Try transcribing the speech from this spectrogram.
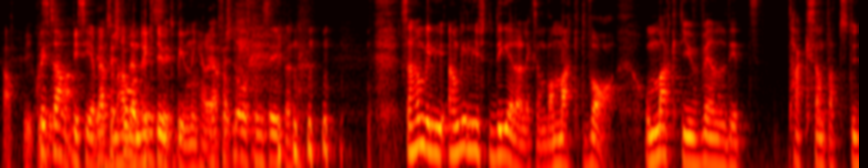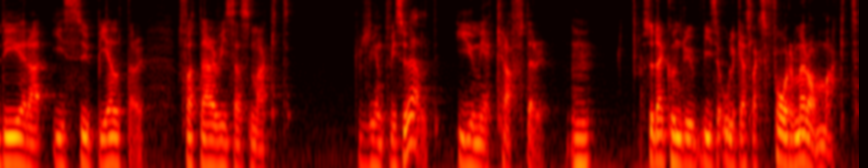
Ja, vi, Skitsamma. Vi ser vem som hade en riktig utbildning här Jag förstår principen. Så han vill, ju, han vill ju studera liksom vad makt var. Och makt är ju väldigt tacksamt att studera i superhjältar. För att där visas makt rent visuellt ju med krafter. Mm. Så där kunde du visa olika slags former av makt.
